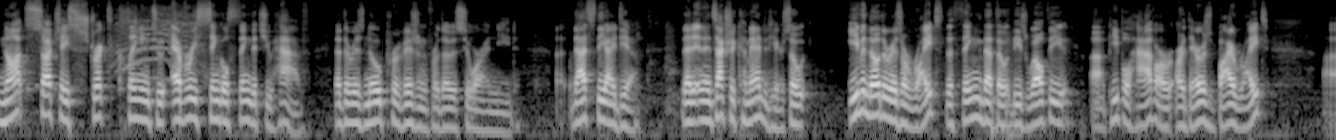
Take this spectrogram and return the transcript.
not such a strict clinging to every single thing that you have, that there is no provision for those who are in need. Uh, that's the idea. That, and it's actually commanded here. So even though there is a right, the thing that the, these wealthy uh, people have are, are theirs by right, uh,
